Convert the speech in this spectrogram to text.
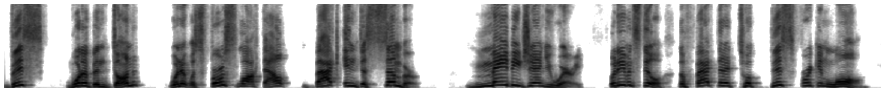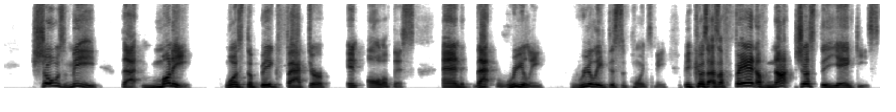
this would have been done when it was first locked out back in December, maybe January. But even still, the fact that it took this freaking long shows me that money was the big factor in all of this. And that really, really disappoints me because, as a fan of not just the Yankees,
